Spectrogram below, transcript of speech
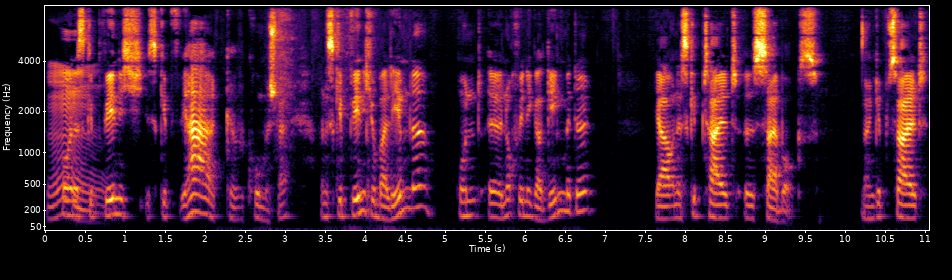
Mm. Und es gibt wenig, es gibt, ja, komisch, ne? Und es gibt wenig Überlebende und äh, noch weniger Gegenmittel. Ja, und es gibt halt äh, Cyborgs. Dann gibt's halt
